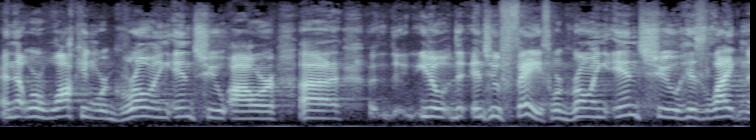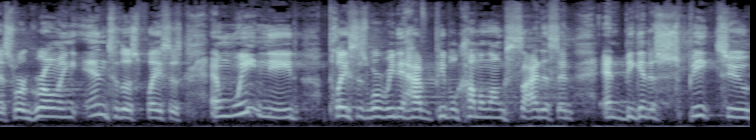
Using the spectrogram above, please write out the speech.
and that we're walking, we're growing into our, uh, you know, into faith. We're growing into his likeness. We're growing into those places. And we need places where we need to have people come alongside us and, and begin to speak to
